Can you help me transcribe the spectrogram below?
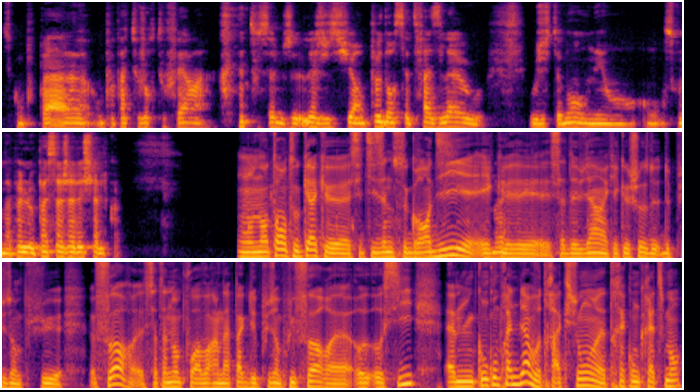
Parce qu'on peut pas on peut pas toujours tout faire tout seul. Là je suis un peu dans cette phase là où, où justement on est en, en ce qu'on appelle le passage à l'échelle quoi on entend en tout cas que Citizen se grandit et que ça devient quelque chose de, de, plus en plus fort, certainement pour avoir un impact de plus en plus fort euh, aussi. Euh, qu'on comprenne bien votre action euh, très concrètement,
